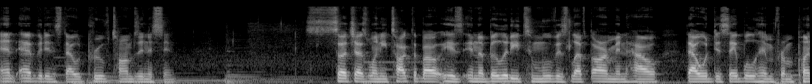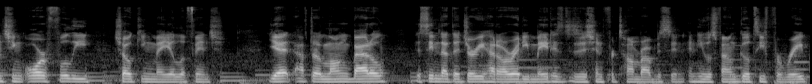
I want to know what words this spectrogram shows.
and evidence that would prove Tom's innocent, such as when he talked about his inability to move his left arm and how that would disable him from punching or fully choking Mayella Finch. Yet, after a long battle, it seemed that the jury had already made his decision for Tom Robinson and he was found guilty for rape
